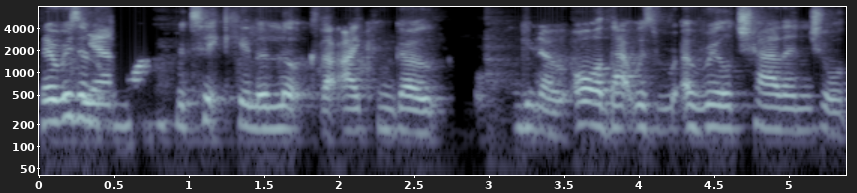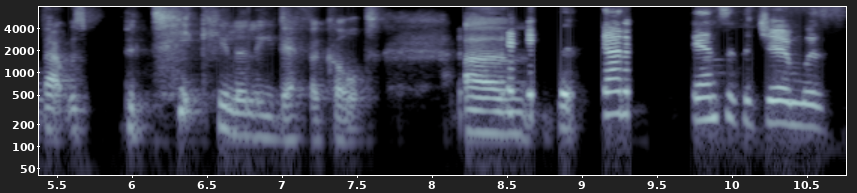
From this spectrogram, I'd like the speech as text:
There isn't yeah. one particular look that I can go, you know, oh, that was a real challenge or that was particularly difficult. Um, but- dance at the gym was,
